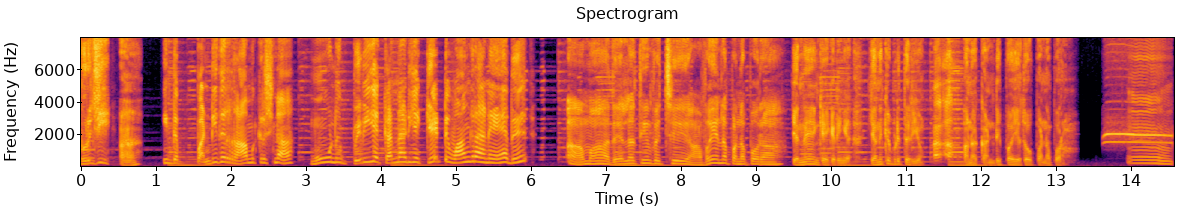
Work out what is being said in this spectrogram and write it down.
குருஜி? இந்த பண்டிதர் ராமகிருஷ்ணா மூணு பெரிய கண்ணாடிய கேட்டு வாங்குறானே அது ஆமா அது எல்லாத்தையும் வச்சு அவன் என்ன பண்ண போறான்? என்ன ஏன் கேக்குறீங்க. எனக்கு எப்படி தெரியும்? ஆனா கண்டிப்பா ஏதோ பண்ண போறான். ம்,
